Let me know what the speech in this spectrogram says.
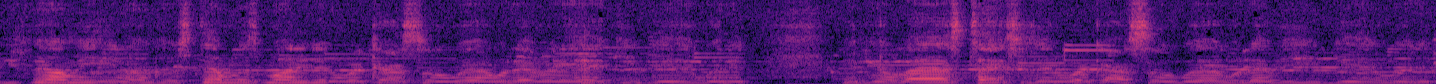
You feel me? You know, the stimulus money didn't work out so well, whatever the heck you did with it. If your last taxes didn't work out so well, whatever you did with it,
